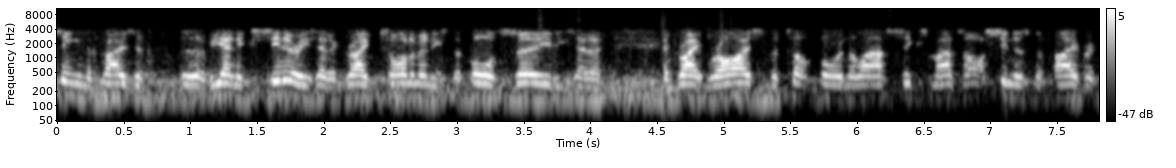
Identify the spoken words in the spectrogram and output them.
singing the praise of, of Jannik Sinner. He's had a great tournament. He's the fourth seed. He's had a, a great rise to the top four in the last six months. Oh, Sinner's the favourite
